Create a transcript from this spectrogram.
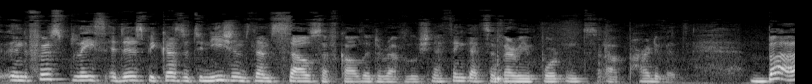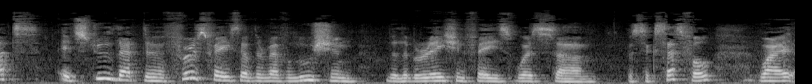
in the first place, it is because the Tunisians themselves have called it a revolution. I think that's a very important uh, part of it. But it's true that the first phase of the revolution, the liberation phase, was um, was successful, while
